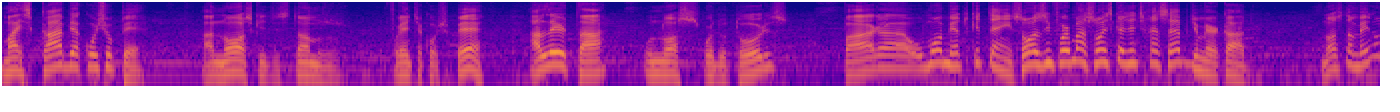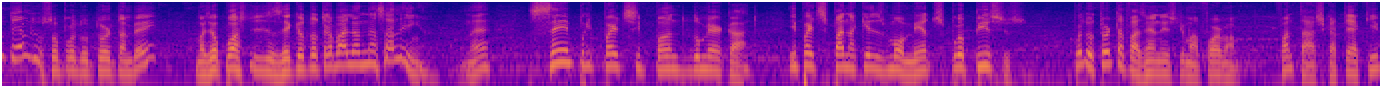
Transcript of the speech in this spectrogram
mas cabe a Cochupé, a nós que estamos frente a Cochupé, alertar os nossos produtores para o momento que tem. São as informações que a gente recebe de mercado. Nós também não temos, eu sou produtor também, mas eu posso te dizer que eu estou trabalhando nessa linha, né? Sempre participando do mercado e participar naqueles momentos propícios. O produtor está fazendo isso de uma forma fantástica, até aqui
